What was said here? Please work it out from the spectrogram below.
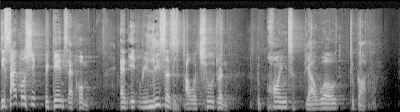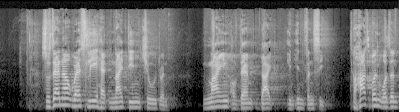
Discipleship begins at home and it releases our children to point their world to God. Susanna Wesley had 19 children. Nine of them died in infancy. Her husband wasn't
